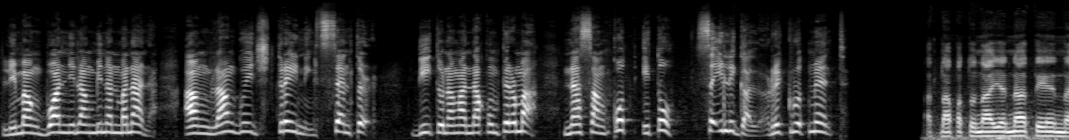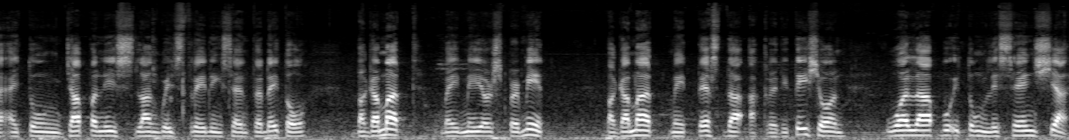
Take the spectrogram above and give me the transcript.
limang buwan nilang minanmanan ang Language Training Center. Dito na nga nakumpirma na sangkot ito sa illegal recruitment. At napatunayan natin na itong Japanese Language Training Center na ito, bagamat may mayor's permit, bagamat may TESDA accreditation, wala po itong lisensya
